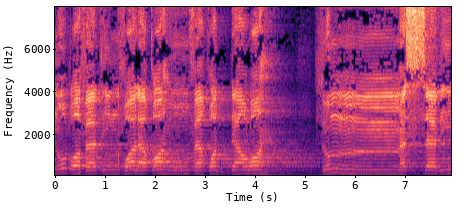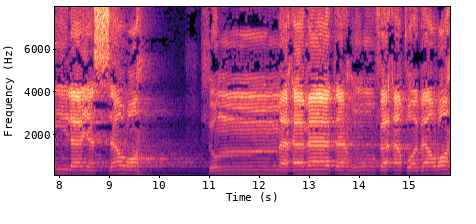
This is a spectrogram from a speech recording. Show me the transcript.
نطفة خلقه فقدره ثم السبيل يسره. ثم أماته فأقبره.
